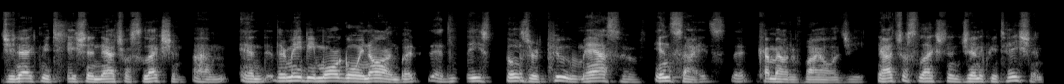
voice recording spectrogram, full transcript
genetic mutation and natural selection. Um, and there may be more going on, but at least those are two massive insights that come out of biology: natural selection and genetic mutation.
